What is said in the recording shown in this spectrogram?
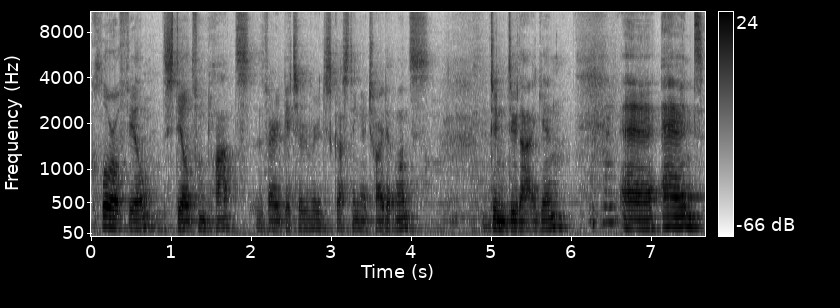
chlorophyll distilled from plants. It was very bitter, very disgusting. I tried it once didn't do that again. Uh, and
